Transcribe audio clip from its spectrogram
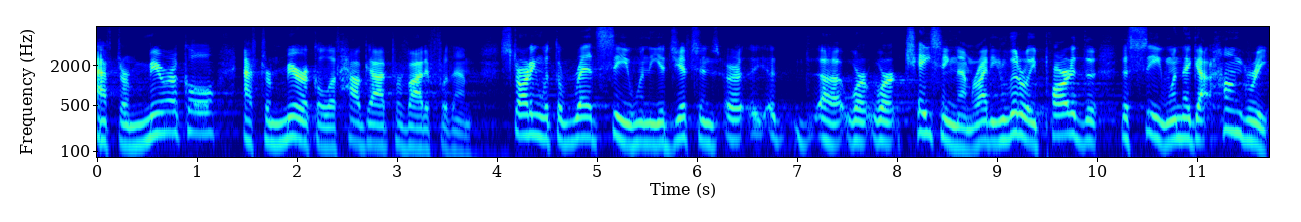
after miracle after miracle of how God provided for them. Starting with the Red Sea when the Egyptians uh, uh, were, were chasing them, right? He literally parted the, the sea when they got hungry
